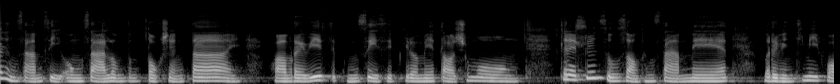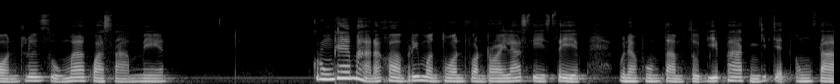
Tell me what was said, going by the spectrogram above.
29-34 องศา ลมตะวันตกเฉียงใต้ ความเร็ว 20-40 กิโลเมตรต่อชั่วโมงทะเลคลื่นสูง 2-3 เมตร บริเวณที่มีฝนคลื่นสูงมากกว่า 3 เมตร กรุงเทพมหานครปริมณฑลฝนร้อยละ 40 อุณหภูมิต่ำสุด 25-27 องศา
